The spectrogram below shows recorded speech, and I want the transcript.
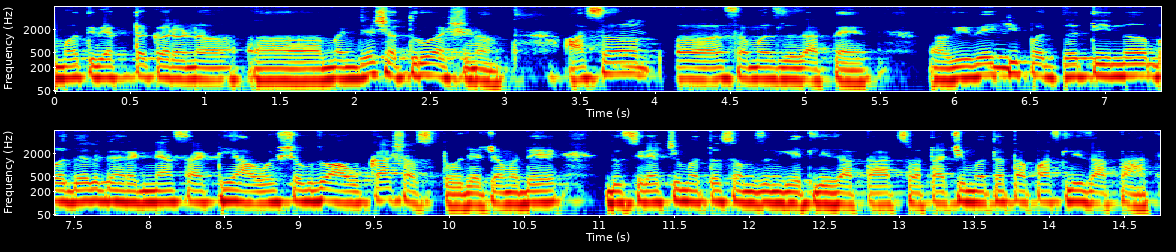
मत व्यक्त करणं म्हणजे शत्रू असणं असं समजलं जात आहे विवेकी पद्धतीनं बदल घडण्यासाठी आवश्यक जो अवकाश असतो ज्याच्यामध्ये दुसऱ्याची मतं समजून घेतली जातात स्वतःची मतं तपासली जातात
